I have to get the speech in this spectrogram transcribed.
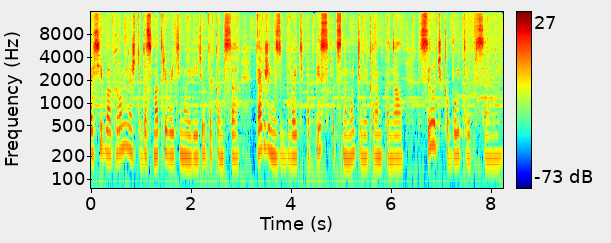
Спасибо огромное, что досматриваете мои видео до конца. Также не забывайте подписываться на мой телеграм-канал. Ссылочка будет в описании.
